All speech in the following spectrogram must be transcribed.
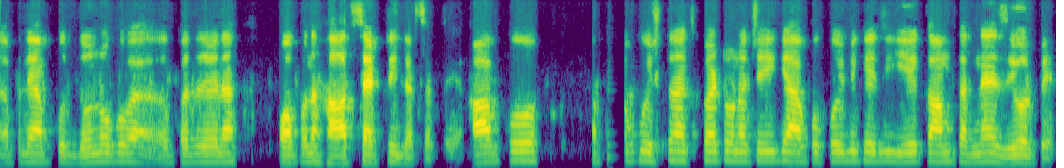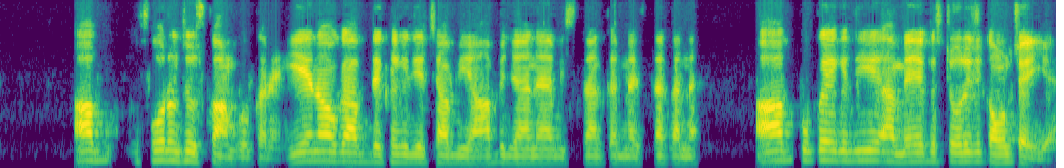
अपने आप को दोनों को पर जो है ना, वो अपना हाथ सेट नहीं कर सकते। आपको, अपने आप इस तरह एक्सपर्ट होना चाहिए कि आपको कोई भी कहे जी, ये काम करना है ज्योर पे। आप फ़ौरन से उस काम को करें। ये ना होगा, आप देखेंगे जी अच्छा अब यहाँ पे जाना है, अब इस तरह करना है, इस तरह करना है। आपको कहेगा जी, हमें एक स्टोरेज अकाउंट चाहिए।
